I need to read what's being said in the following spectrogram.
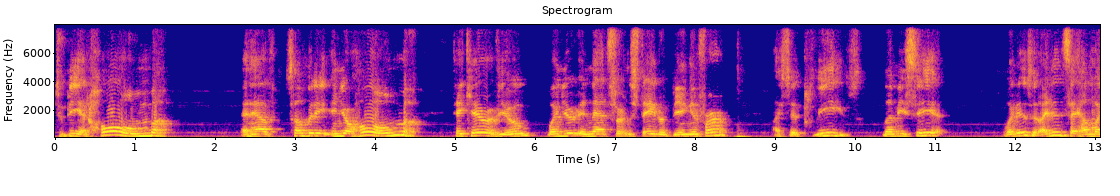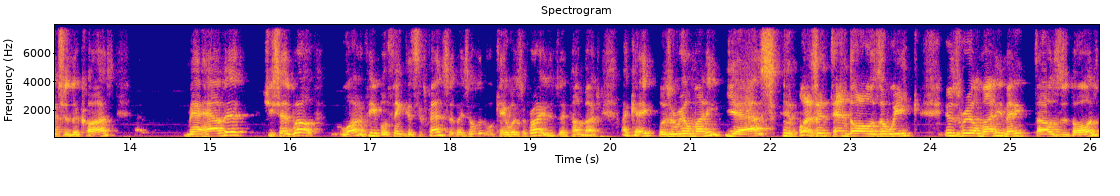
to be at home and have somebody in your home take care of you when you're in that certain state of being infirm. I said, please let me see it. What is it? I didn't say how much does it cost. May I have it? She said, Well, a lot of people think it's expensive. I said, Okay, what's the price? I said, How much? Okay, was it real money? Yes. It wasn't $10 a week. It was real money, many thousands of dollars,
